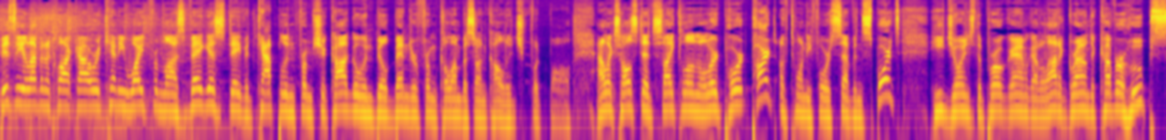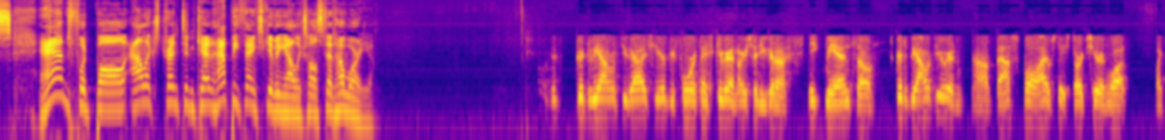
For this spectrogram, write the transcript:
Busy 11 o'clock hour. Kenny White from Las Vegas, David Kaplan from Chicago, and Bill Bender from Columbus on college football. Alex Halsted, Cyclone Alert, port, part of 24 7 Sports. He joins the program. Got a lot of ground to cover hoops and football. Alex Trenton Ken, happy Thanksgiving, Alex Halsted. How are you? Good to be on with you guys here before Thanksgiving. I know you said you're going to sneak me in, so it's good to be on with you. And uh, basketball, Iowa State starts here in what, like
